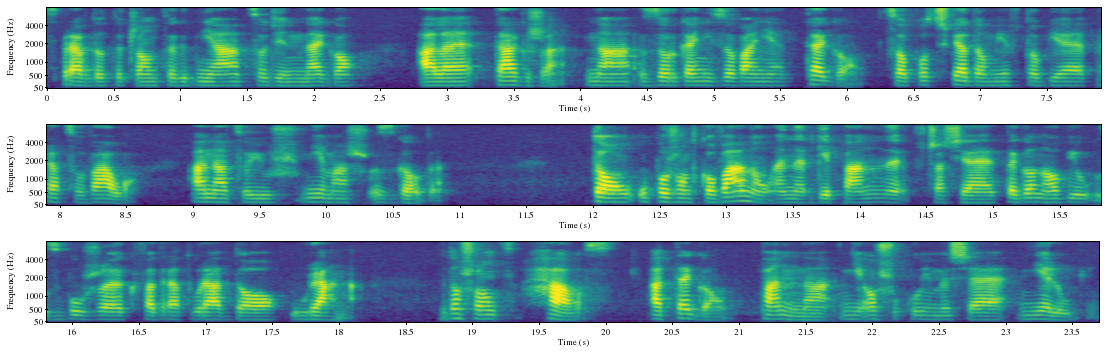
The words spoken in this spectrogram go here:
spraw dotyczących dnia codziennego, ale także na zorganizowanie tego, co podświadomie w Tobie pracowało, a na co już nie masz zgody. Tą uporządkowaną energię panny w czasie tego nowiu zburzy kwadratura do Urana, wnosząc chaos, a tego panna, nie oszukujmy się, nie lubi.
